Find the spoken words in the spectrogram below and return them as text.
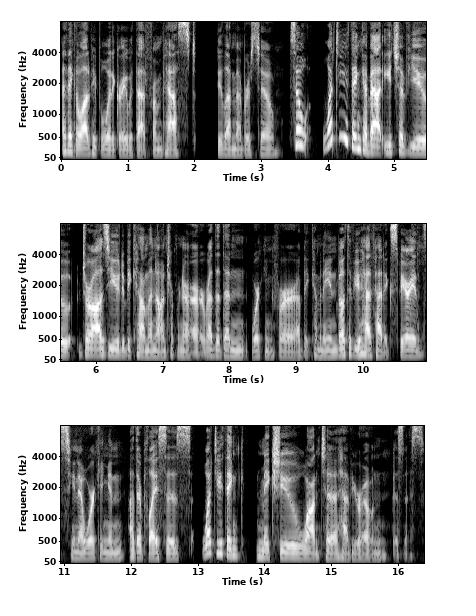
I think a lot of people would agree with that from past eLab members too. So, what do you think about each of you draws you to become an entrepreneur rather than working for a big company? And both of you have had experience, you know, working in other places. What do you think makes you want to have your own business?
